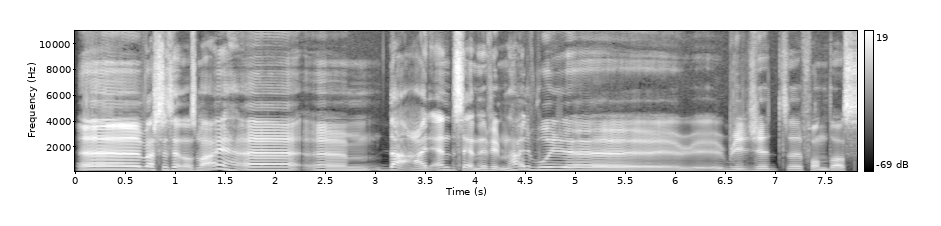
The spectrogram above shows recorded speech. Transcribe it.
Uh, verste scene hos meg uh, um, Det er en scene i filmen her hvor uh, Bridget Fondas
